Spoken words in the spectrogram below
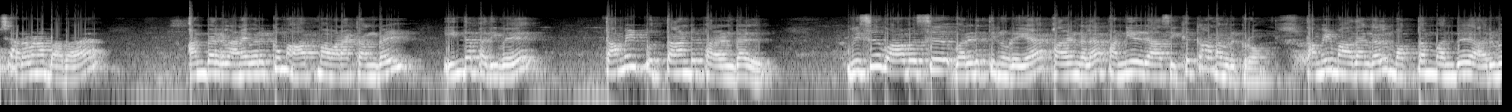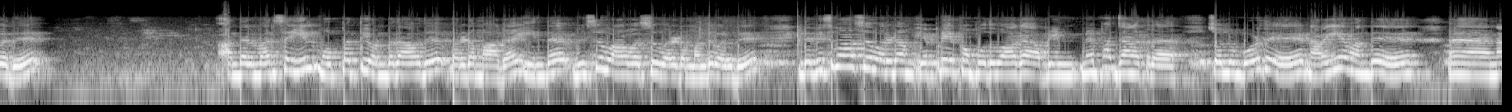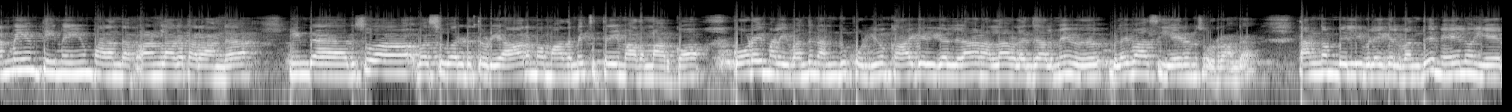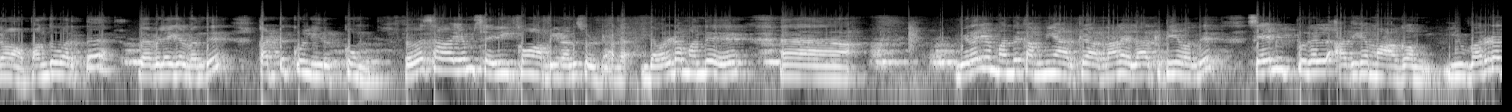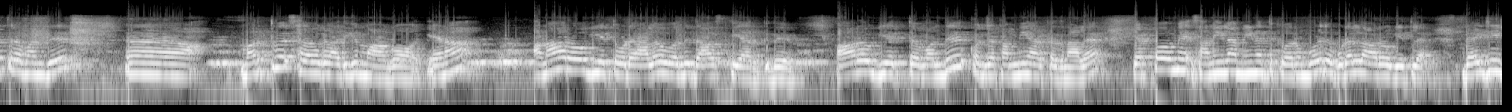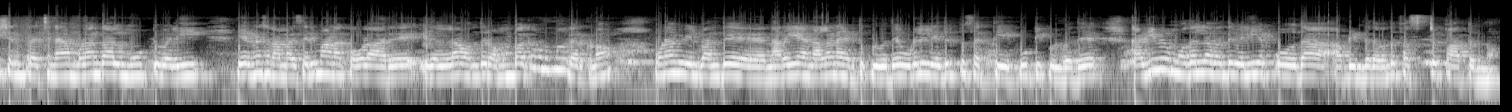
ஓம் சரவண பவ. அன்பர்கள் அனைவருக்கும் ஆத்ம வணக்கங்கள். இந்த பதிவு தமிழ் புத்தாண்டு பலன்கள். விசுவாவசு வருடத்தினுடைய பலன்களை பன்னிரு ராசிக்கு காணவிருக்கிறோம். தமிழ் மாதங்கள் மொத்தம் வந்து அறுபது அந்த வரிசையில் முப்பத்தி ஒன்பதாவது வருடமாக இந்த விசுவாவசு வருடம் வந்து வருது. இந்த விசுவாசு வருடம் எப்படி இருக்கும் பொதுவாக அப்படின்னு பஞ்சாங்கத்தில் சொல்லும்பொழுது நிறைய வந்து நன்மையும் தீமையும் பலந்த பலன்களாக தராங்க. இந்த விசுவாவசு வருடத்துடைய ஆரம்ப மாதமே சித்திரை மாதமாக இருக்கும். கோடைமலை வந்து நன்கு பொழியும். காய்கறிகள் எல்லாம் நல்லா விளைஞ்சாலுமே விலைவாசி ஏறும்னு சொல்கிறாங்க தங்கம் வெள்ளி விலைகள் வந்து மேலும் ஏறும். பங்கு வர்த்த விலைகள் வந்து கட்டுக்குள் இருக்கும். விவசாயம் செழிக்கும் அப்படின்னு வந்து சொல்லிட்டாங்க. இந்த வருடம் வந்து ஆஹ், விரயம் வந்து கம்மியாக இருக்குது அதனால் எல்லாருக்கிட்டேயும் வந்து சேமிப்புகள் அதிகமாகும். இவ்வருடத்தில் வந்து மருத்துவ செலவுகள் அதிகமாகும். ஏன்னா அனாரோக்கியத்தோட அளவு வந்து ஜாஸ்தியாக இருக்குது. ஆரோக்கியத்தை வந்து கொஞ்சம் கம்மியாக இருக்கிறதுனால எப்போவுமே சனிலாம் மீனத்துக்கு வரும்பொழுது உடல் ஆரோக்கியத்தில் டைஜஷன் பிரச்சனை முழங்கால் மூட்டு வலி ஏற்கனவே சொன்ன மாதிரி செரிமான கோளாறு இதெல்லாம் வந்து ரொம்ப கவனமாக இருக்கணும். உணவில் வந்து நிறைய நல்லெண்ணெய் எடுத்துக்கொள்வது உடலில் எதிர்ப்பு சக்தியை கூட்டிக் கொள்வது கழிவு முதல்ல வந்து வெளியே போகுதா அப்படின்றத வந்து ஃபஸ்ட்டு பார்த்துடணும்.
